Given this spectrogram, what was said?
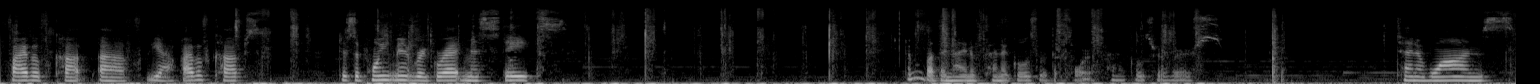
Five of Cup, uh, yeah, Five of Cups. Disappointment, regret, mistakes Tell me about the Nine of Pentacles with the Four of Pentacles reverse. Ten of Wands.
